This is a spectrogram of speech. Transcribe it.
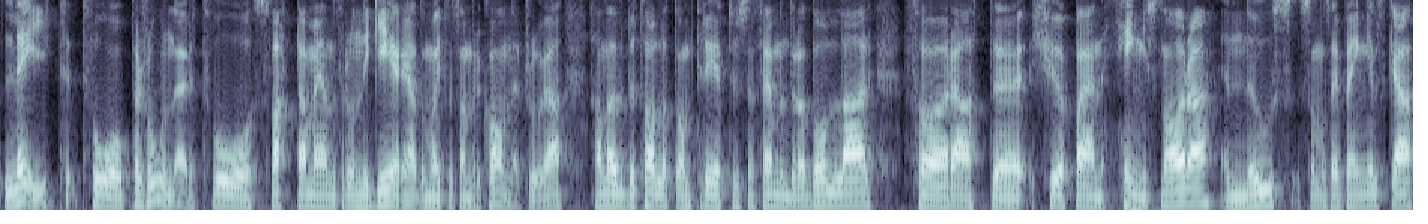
Late, två personer, två svarta män från Nigeria, de var inte ens amerikaner tror jag. Han hade betalat dem 3500 dollar för att eh, köpa en hängsnara, en noose som man säger på engelska,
